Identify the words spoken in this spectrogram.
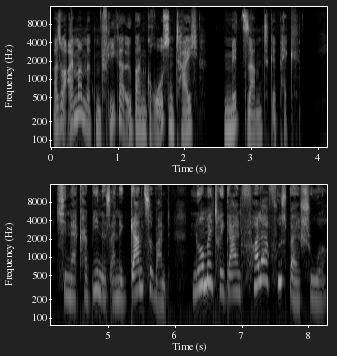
Also einmal mit dem Flieger über einen großen Teich mitsamt Gepäck. Hier in der Kabine ist eine ganze Wand, nur mit Regalen voller Fußballschuhe.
